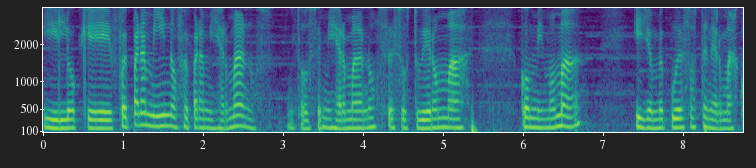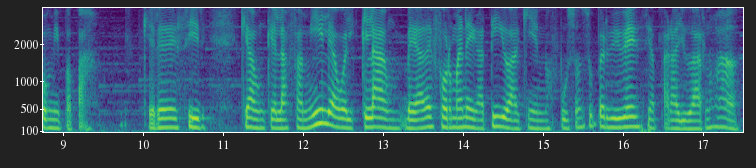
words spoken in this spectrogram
Y lo que fue para mí no fue para mis hermanos. Entonces mis hermanos se sostuvieron más con mi mamá y yo me pude sostener más con mi papá. Quiere decir que aunque la familia o el clan vea de forma negativa a quien nos puso en supervivencia para ayudarnos a,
